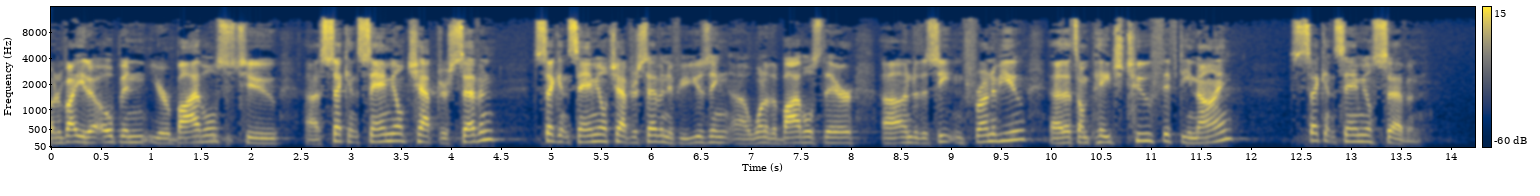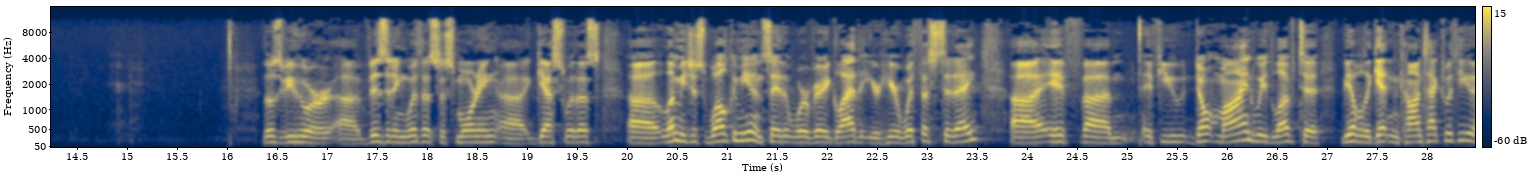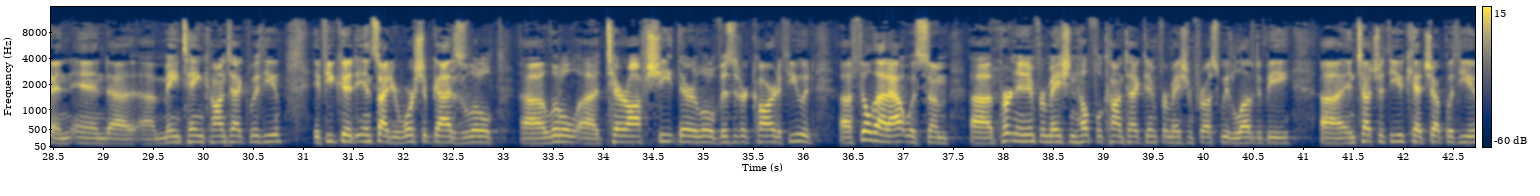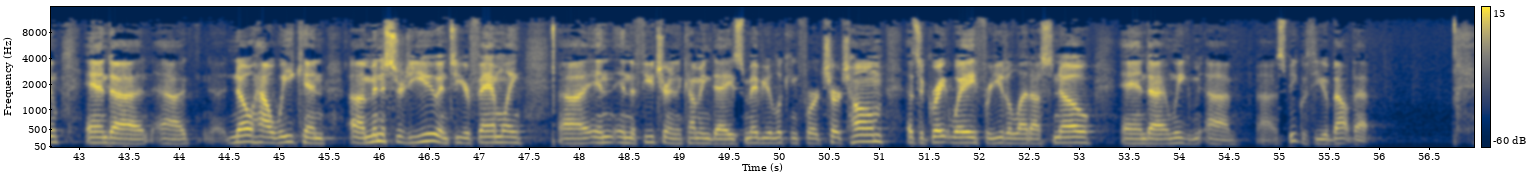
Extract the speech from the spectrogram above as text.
would invite you to open your Bibles to uh, 2 Samuel chapter 7. 2 Samuel chapter 7, if you're using uh, one of the Bibles there uh, under the seat in front of you, uh, that's on page 259. 2 Samuel 7. Those of you who are uh, visiting with us this morning, uh, guests with us, uh, let me just welcome you and say that we're very glad that you're here with us today. Uh, if um, if you don't mind, we'd love to be able to get in contact with you and and uh, uh, maintain contact with you. If you could, inside your worship guide is a little little tear off sheet there, a little visitor card. If you would fill that out with some pertinent information, helpful contact information for us, we'd love to be in touch with you, catch up with you, and know how we can minister to you and to your family uh, in, in the future, in the coming days. Maybe you're looking for a church home. That's a great way for you to let us know, and, uh, and we uh, uh, speak with you about that.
